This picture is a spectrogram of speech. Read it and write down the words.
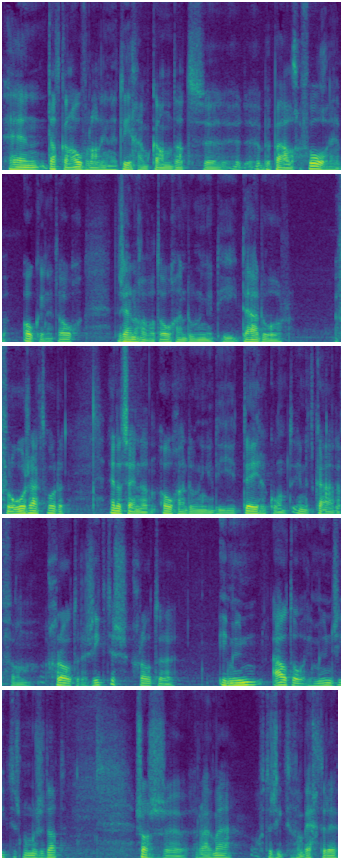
En dat kan overal in het lichaam, kan dat uh, bepaalde gevolgen hebben, ook in het oog. Er zijn nogal wat oogaandoeningen die daardoor veroorzaakt worden. En dat zijn dan oogaandoeningen die je tegenkomt in het kader van grotere ziektes, grotere immuun, auto-immuunziektes noemen ze dat. Zoals uh, reuma of de ziekte van Bechterew.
